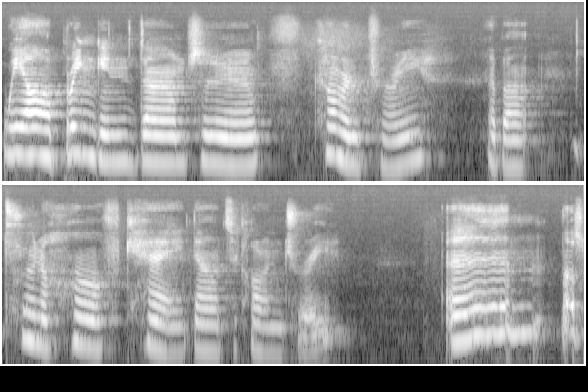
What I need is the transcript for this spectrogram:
we are bringing down to Coventry about two and a half k down to Coventry. Um, that's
